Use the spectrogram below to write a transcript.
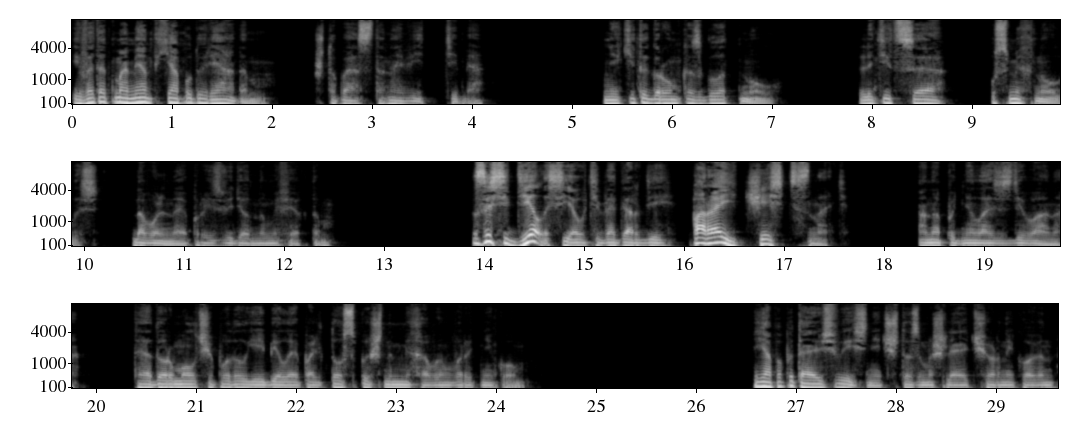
И в этот момент я буду рядом, чтобы остановить тебя. Никита громко сглотнул. Летиция усмехнулась, довольная произведенным эффектом. «Засиделась я у тебя, Гордей. Пора и честь знать». Она поднялась с дивана. Теодор молча подал ей белое пальто с пышным меховым воротником. «Я попытаюсь выяснить, что замышляет черный ковен,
